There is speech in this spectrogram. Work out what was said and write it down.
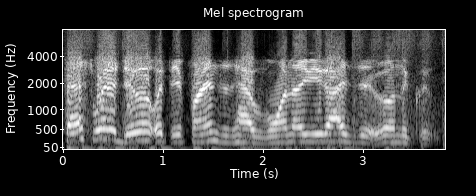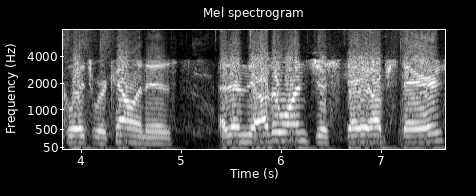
best way to do it with your friends is have one of you guys do on the glitch where Kellen is, and then the other ones just stay upstairs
